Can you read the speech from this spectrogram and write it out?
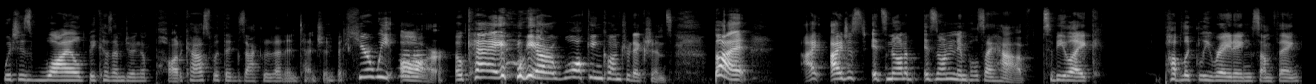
which is wild because I'm doing a podcast with exactly that intention. But here we uh-huh. are, okay? We are walking contradictions. But I I just it's not a it's not an impulse I have to be like publicly rating something.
